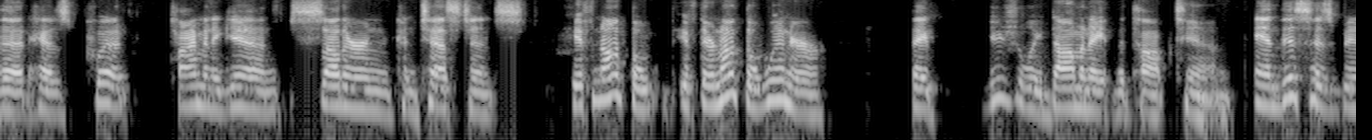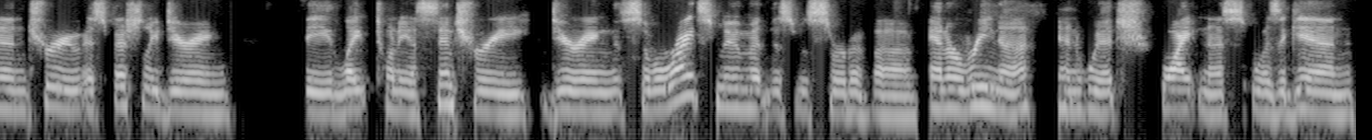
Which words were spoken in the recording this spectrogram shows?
that, has put time and again Southern contestants, if not the if they're not the winner, usually dominate the top 10. And this has been true, especially during the late 20th century, during the civil rights movement. This was sort of a, an arena in which whiteness was again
